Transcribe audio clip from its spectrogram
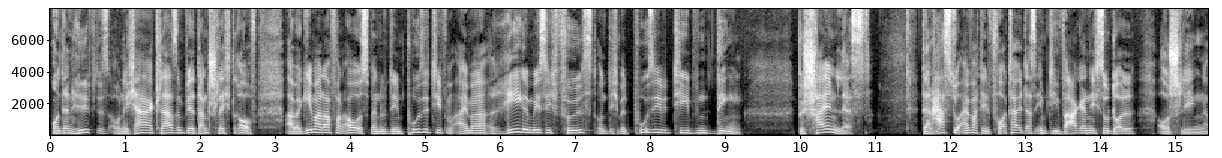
und dann hilft es auch nicht. Ja, klar sind wir dann schlecht drauf. Aber geh mal davon aus, wenn du den positiven Eimer regelmäßig füllst und dich mit positiven Dingen beschallen lässt, dann hast du einfach den Vorteil, dass eben die Waage nicht so doll ausschlagen.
